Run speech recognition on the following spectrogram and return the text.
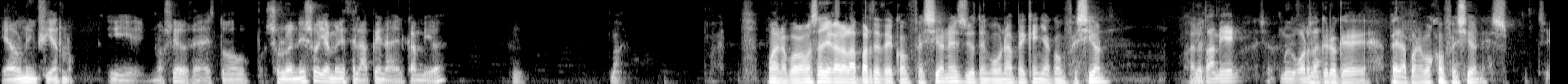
Era un infierno. Y no sé, o sea, esto solo en eso ya merece la pena el cambio, ¿eh? Bueno, Bueno, pues vamos a llegar a la parte de confesiones. Yo tengo una pequeña confesión. Vale. Yo también, muy gorda. Yo creo que. Espera, ponemos confesiones. Sí.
